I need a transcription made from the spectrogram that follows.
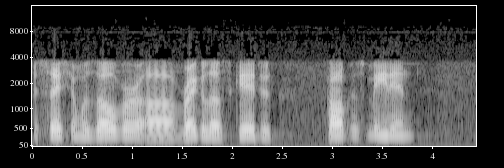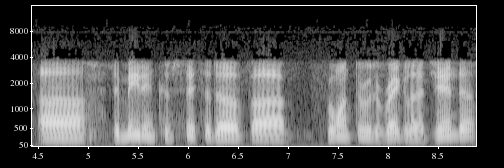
the session was over, a regular scheduled caucus meeting. Uh, the meeting consisted of uh, going through the regular agenda,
